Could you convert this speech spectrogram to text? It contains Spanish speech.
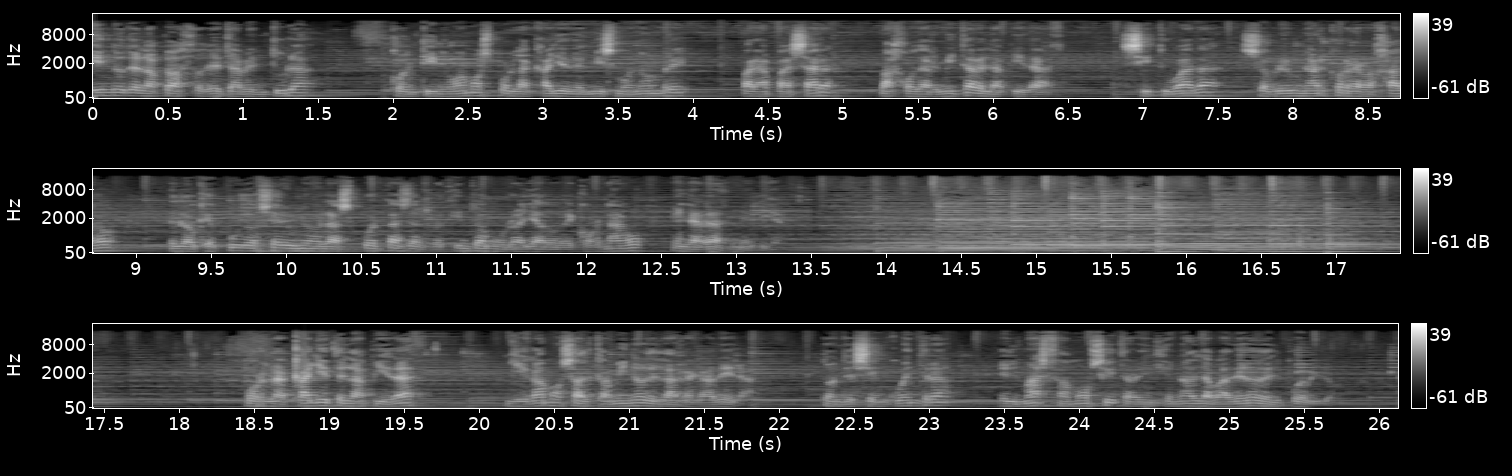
Partiendo de la plazoleta Aventura, continuamos por la calle del mismo nombre para pasar bajo la ermita de la Piedad, situada sobre un arco rebajado de lo que pudo ser una de las puertas del recinto amurallado de Cornago en la Edad Media. Por la calle de la Piedad llegamos al camino de la regadera, donde se encuentra el más famoso y tradicional lavadero del pueblo,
